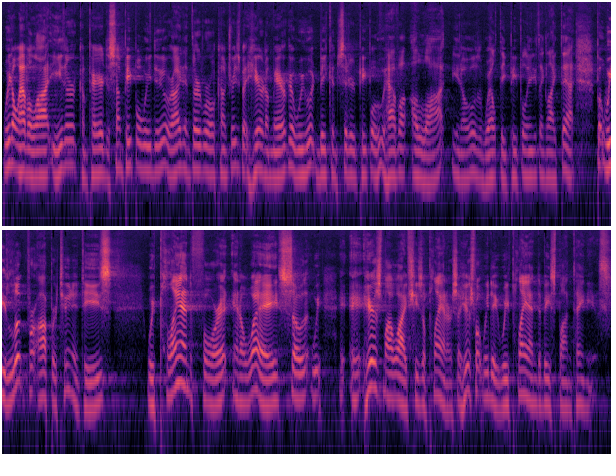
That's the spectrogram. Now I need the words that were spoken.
We don't have a lot either compared to some people we do, right, in third world countries. But here in America, we wouldn't be considered people who have a, a lot, you know, wealthy people, anything like that. But we look for opportunities. We plan for it in a way so that we. Here's my wife, she's a planner. So here's what we do we plan to be spontaneous.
